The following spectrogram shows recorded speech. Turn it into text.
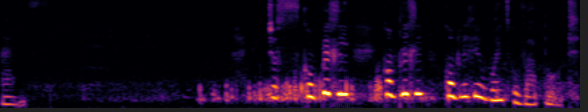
hands. And he just completely, completely, completely went overboard.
